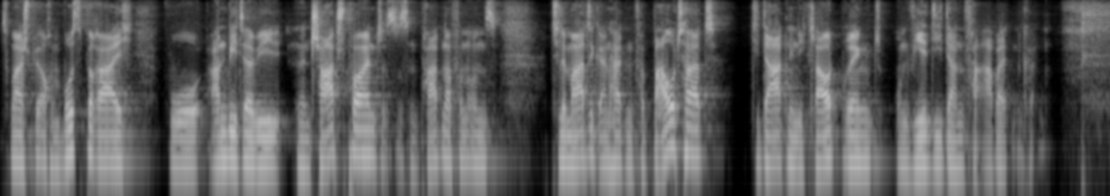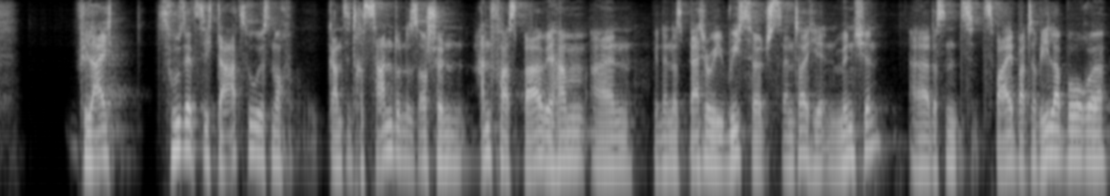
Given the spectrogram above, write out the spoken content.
zum Beispiel auch im Busbereich, wo Anbieter wie einen ChargePoint, das ist ein Partner von uns, Telematikeinheiten verbaut hat, die Daten in die Cloud bringt und wir die dann verarbeiten können. Vielleicht zusätzlich dazu ist noch ganz interessant und ist auch schön anfassbar. Wir haben ein, wir nennen das Battery Research Center hier in München. Äh, das sind zwei Batterielabore,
